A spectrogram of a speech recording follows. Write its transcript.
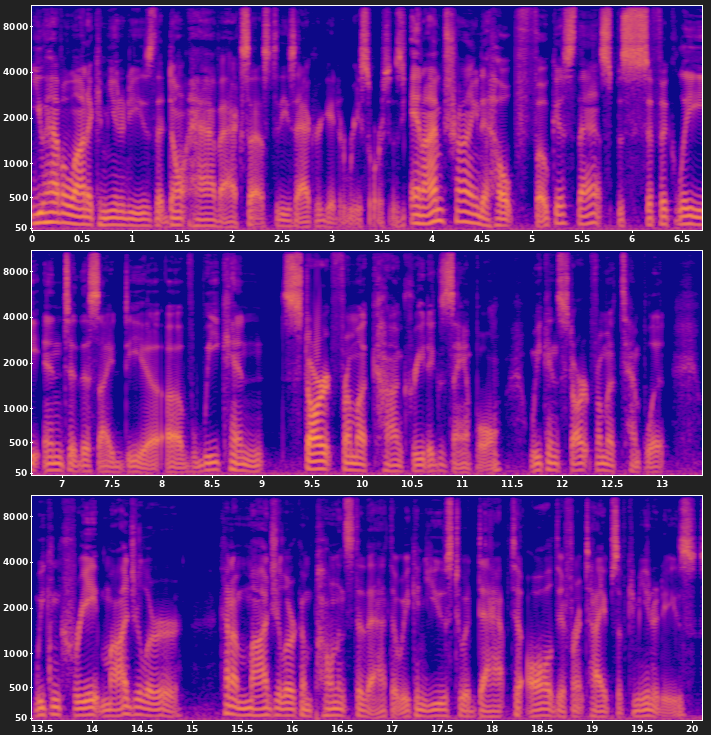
you have a lot of communities that don't have access to these aggregated resources. And I'm trying to help focus that specifically into this idea of we can start from a concrete example, we can start from a template, we can create modular kind of modular components to that that we can use to adapt to all different types of communities.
